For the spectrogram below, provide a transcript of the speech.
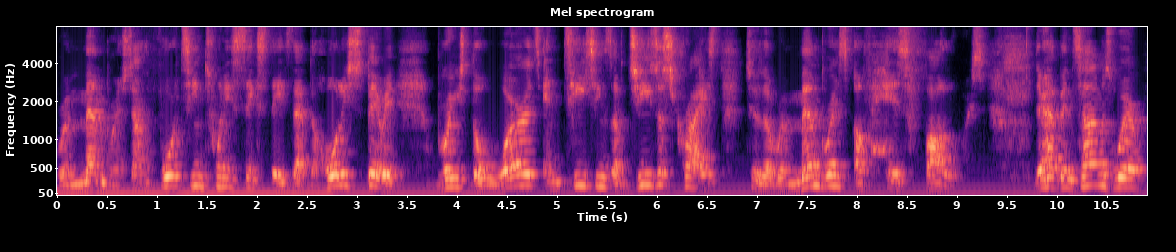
remembrance. John 14, 26 states that the Holy Spirit brings the words and teachings of Jesus Christ to the remembrance of his followers. There have been times where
